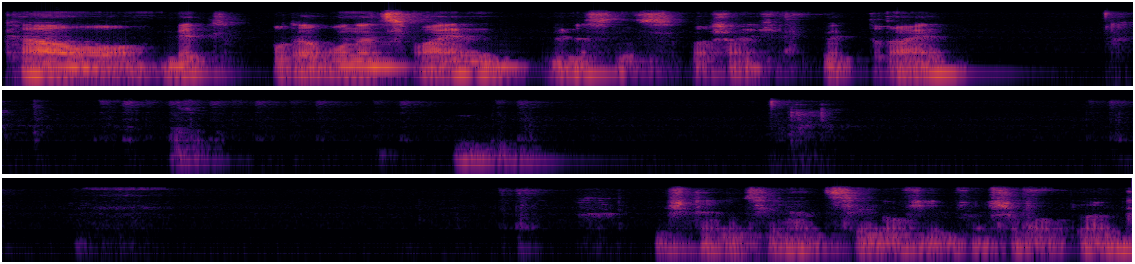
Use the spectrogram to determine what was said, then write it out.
Karo mit oder ohne Zweien mindestens, wahrscheinlich mit Dreien. Also, wir stellen uns hier Herz 10 auf jeden Fall schon mal blank.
